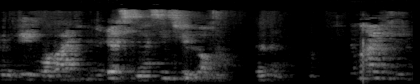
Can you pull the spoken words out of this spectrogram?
还有对广告安全的热情啊、兴趣状况等等。那么按照学生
